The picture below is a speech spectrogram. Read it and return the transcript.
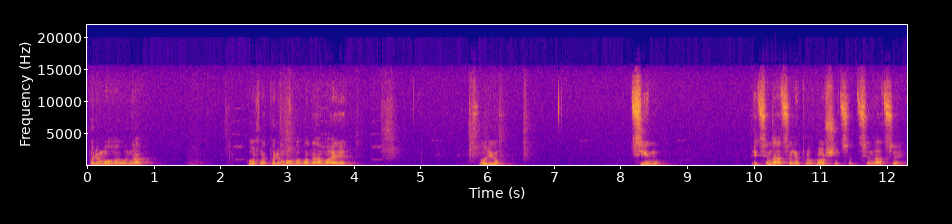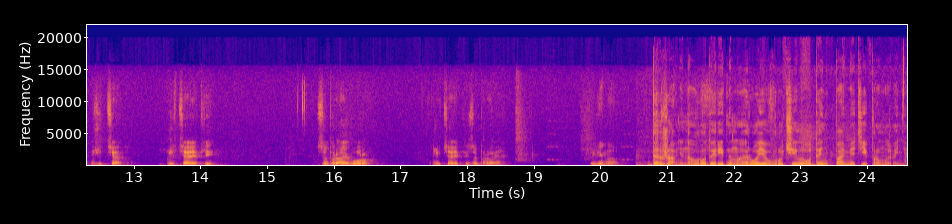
перемога, вона, кожна перемога, вона має свою ціну. І ціна це не про гроші, це ціна це життя. Життя, яке забирає ворог, життя, яке забирає війна. Державні нагороди рідним героїв вручили у День пам'яті і примирення.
